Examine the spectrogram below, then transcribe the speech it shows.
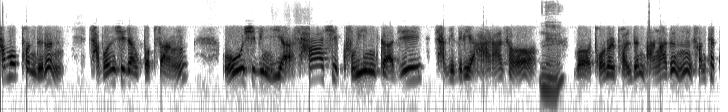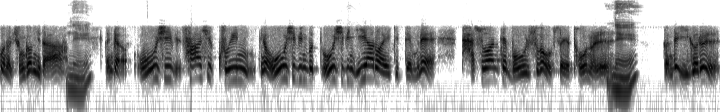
사모 펀드는 자본시장법상 50인 이하 49인까지 자기들이 알아서 네. 뭐 돈을 벌든 망하든 선택권을 준 겁니다. 네. 그러니까 50 49인 그러니까 50인부터 50인 이하로 하였기 때문에 다수한테 모을 수가 없어요 돈을. 네. 그런데 이거를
